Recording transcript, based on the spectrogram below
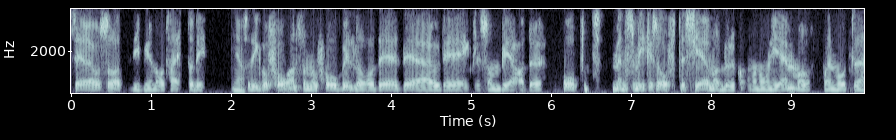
ser jeg også at de begynner å ta etter dem. Ja. Så de går foran som noen forbilder, og det, det er jo det egentlig som vi hadde håpet, men som ikke så ofte skjer når det kommer noen hjem og på en måte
